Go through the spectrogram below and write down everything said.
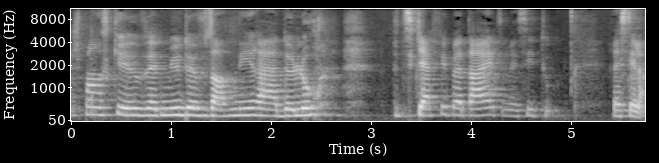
je pense que vous êtes mieux de vous en tenir à de l'eau. Petit café peut-être, mais c'est tout. Restez là.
